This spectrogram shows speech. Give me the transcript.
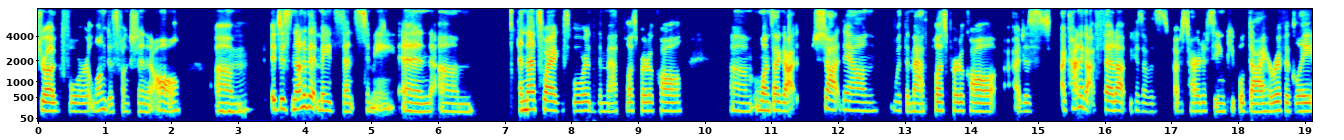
drug for lung dysfunction at all. Um, mm-hmm. It just, none of it made sense to me. And, um, and that's why I explored the Math Plus protocol. Um, once I got shot down with the Math Plus protocol, I just I kind of got fed up because I was I was tired of seeing people die horrifically,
